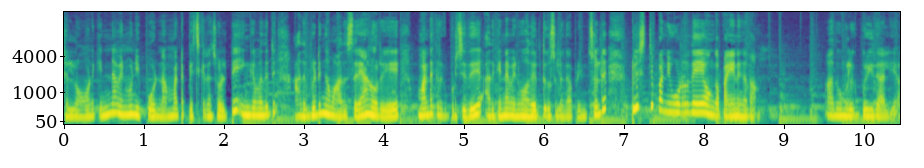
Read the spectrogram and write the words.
செல்லம் உனக்கு என்ன வேணுமோ நீ போடு அம்மாட்ட பேசிக்கிறேன்னு சொல்லிட்டு இங்கே வந்துட்டு அதை விடுங்கம்மா அது சரியான ஒரு மண்டக்கருக்கு பிடிச்சது அதுக்கு என்ன வேணுமோ அதை எடுத்துக்க சொல்லுங்கள் அப்படின்னு சொல்லிட்டு ட்விஸ்ட் பண்ணி விடுறதே உங்கள் பையனுங்க தான். அது உங்களுக்கு புரியுதா இல்லையா?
